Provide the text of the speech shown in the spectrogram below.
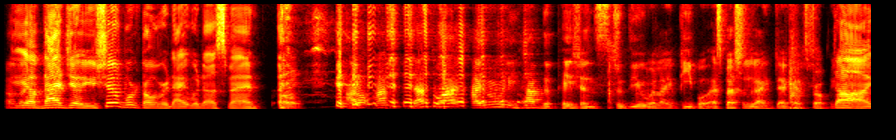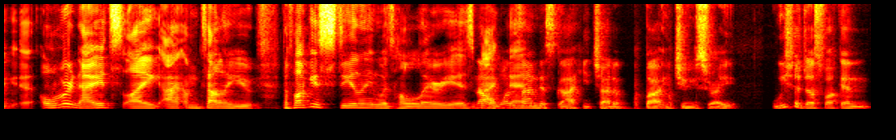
Like, Yeah, Baggio, you should have worked overnight with us, man. bro, I don't. I, that's why I don't really have the patience to deal with like people, especially like dickheads, bro. Dog, overnights, like I, I'm telling you, the fucking stealing was hilarious No, one then. time this guy he tried to buy juice, right? We should just fucking.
